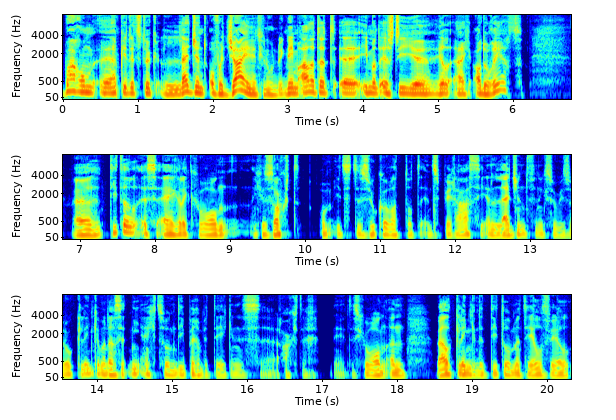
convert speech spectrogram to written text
Waarom uh, heb je dit stuk Legend of a Giant genoemd? Ik neem aan dat het uh, iemand is die je uh, heel erg adoreert. de titel is eigenlijk gewoon gezocht om iets te zoeken wat tot inspiratie en legend vind ik sowieso klinken, maar daar zit niet echt zo'n diepere betekenis achter. Nee, het is gewoon een welklinkende titel met heel veel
